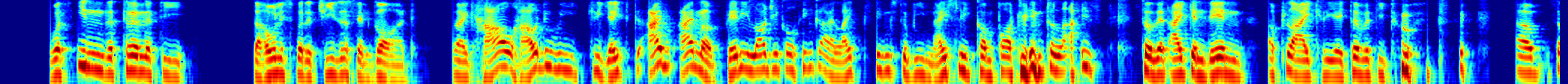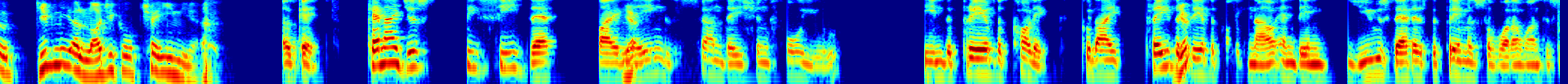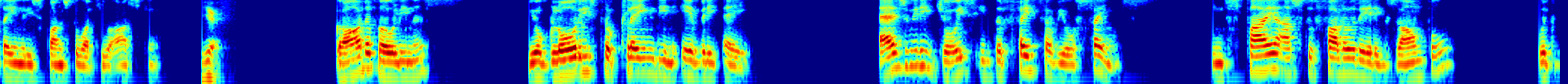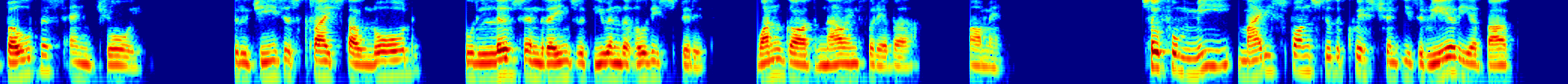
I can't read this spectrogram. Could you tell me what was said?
within the Trinity, the Holy Spirit, Jesus, and God? Like how how do we create? I'm I'm a very logical thinker. I like things to be nicely compartmentalized so that I can then apply creativity to it. um, so give me a logical chain here. Okay. Can I just see that by Yeah. laying this foundation for you in the prayer of the collect? Could I pray the Yeah. prayer of the collect now and then use that as the premise of what I want to say in response to what you're asking? Yes. God of holiness, your glory is proclaimed in every age. As we rejoice in the faith of your saints, inspire us to follow their example with boldness and joy. Through Jesus Christ our Lord, who lives and reigns with you in the Holy Spirit, one God, now and forever. Amen. So, for me, my response to the question is really about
